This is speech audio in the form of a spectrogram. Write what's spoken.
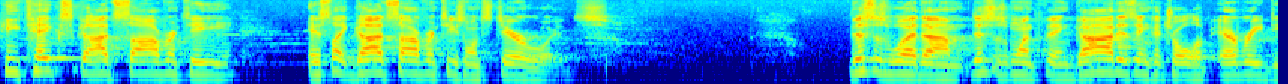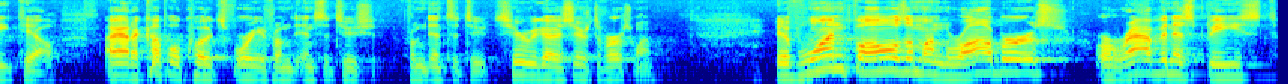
he takes God's sovereignty, it's like God's sovereignty is on steroids. This is, what, um, this is one thing God is in control of every detail. I got a couple quotes for you from the, institution, from the institutes. Here we go. Here's the first one. If one falls among robbers or ravenous beasts,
